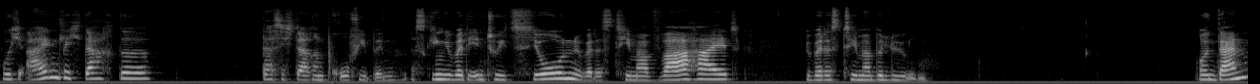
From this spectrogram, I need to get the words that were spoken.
wo ich eigentlich dachte, dass ich darin Profi bin. Es ging über die Intuition, über das Thema Wahrheit, über das Thema Belügen. Und dann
